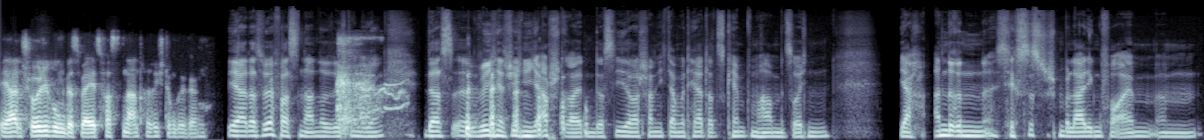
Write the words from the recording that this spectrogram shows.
Ja, Entschuldigung, das wäre jetzt fast in eine andere Richtung gegangen. Ja, das wäre fast in eine andere Richtung gegangen. Das äh, will ich natürlich nicht abstreiten, dass die wahrscheinlich damit härter zu kämpfen haben mit solchen, ja, anderen sexistischen Beleidigungen vor allem, ähm,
